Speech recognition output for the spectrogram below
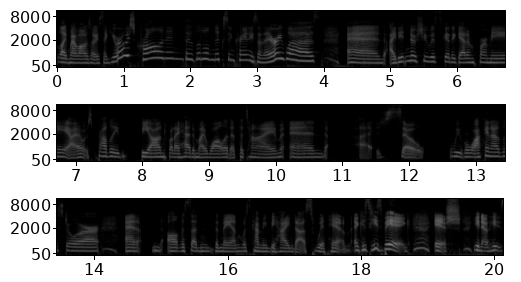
like my mom was always like, "You're always crawling in the little nooks and crannies," and there he was. And I didn't know she was going to get him for me. I was probably beyond what I had in my wallet at the time, and uh, so we were walking out of the store and all of a sudden the man was coming behind us with him because he's big ish you know he's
